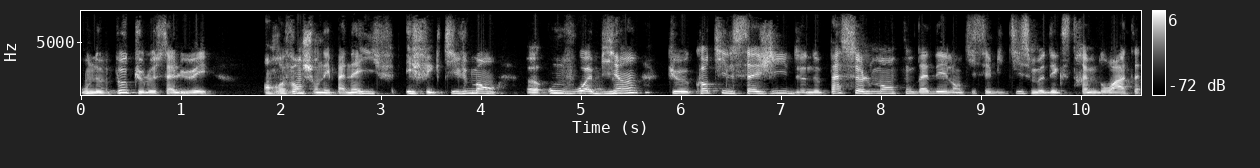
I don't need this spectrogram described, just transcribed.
on ne peut que le saluer. En revanche, on n'est pas naïf. Effectivement, euh, on voit bien que quand il s'agit de ne pas seulement condamner l'antisémitisme d'extrême droite,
